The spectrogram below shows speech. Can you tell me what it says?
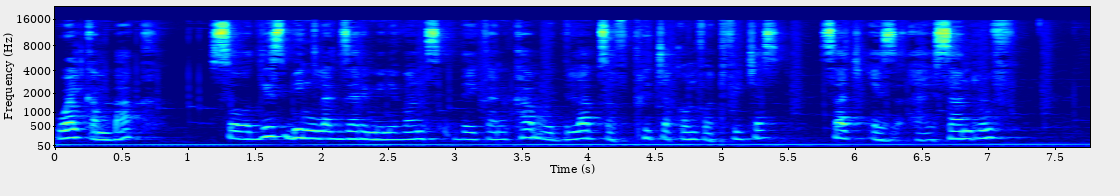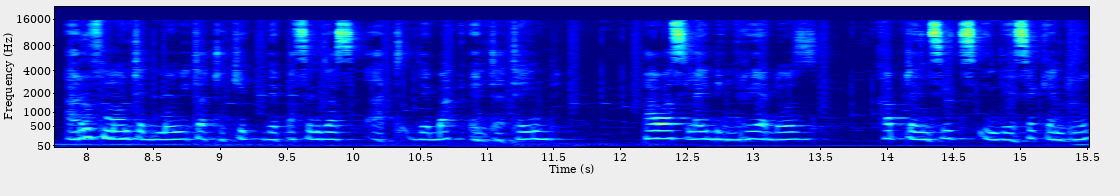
Welcome back. So these being luxury minivans, they can come with lots of creature comfort features such as a sunroof, a roof mounted monitor to keep the passengers at the back entertained, power sliding rear doors, captain seats in the second row,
